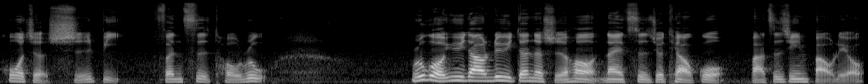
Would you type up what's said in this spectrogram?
或者十笔分次投入。如果遇到绿灯的时候，那一次就跳过，把资金保留。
